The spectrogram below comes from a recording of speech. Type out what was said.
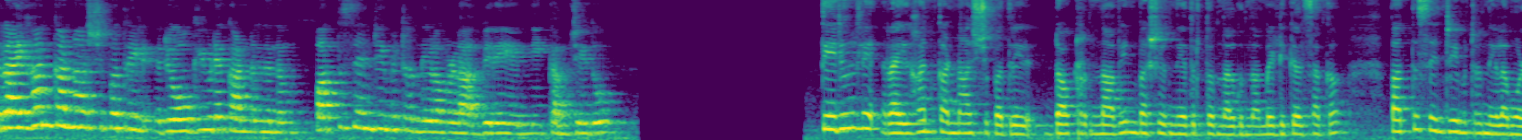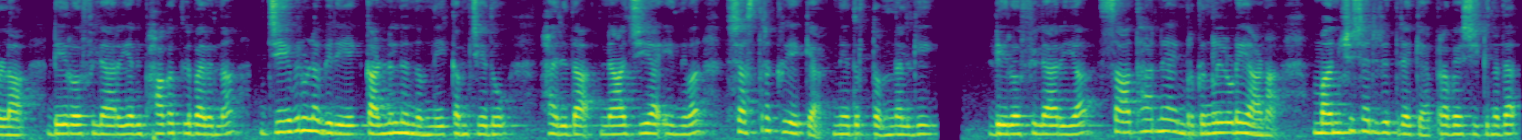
റൈഹാൻ കണ്ണാശുപത്രിയിൽ രോഗിയുടെ കണ്ണിൽ നിന്നും പത്ത് സെന്റിമീറ്റർ നീളമുള്ള വിരയെ നീക്കം ചെയ്തു. തിരൂരിലെ റൈഹാൻ കണ്ണാശുപത്രിയിൽ ഡോക്ടർ നവീൻ ബഷീർ നേതൃത്വം നൽകുന്ന മെഡിക്കൽ സംഘം പത്ത് സെന്റിമീറ്റർ നീളമുള്ള ഡീറോഫിലാറിയ വിഭാഗത്തിൽ വരുന്ന ജീവനുള്ള വിരയെ കണ്ണിൽ നിന്നും നീക്കം ചെയ്തു. ഹരിത നാജിയ എന്നിവർ ശസ്ത്രക്രിയയ്ക്ക് നേതൃത്വം നൽകി. ഡീറോഫിലാറിയ സാധാരണയായി മൃഗങ്ങളിലൂടെയാണ് മനുഷ്യ ശരീരത്തിലേക്ക് പ്രവേശിക്കുന്നത്.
